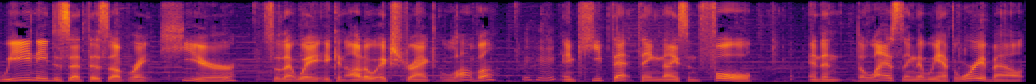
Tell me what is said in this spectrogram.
We need to set this up right here, so that way it can auto extract lava Mm-hmm. and keep that thing nice and full. And then the last thing that we have to worry about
